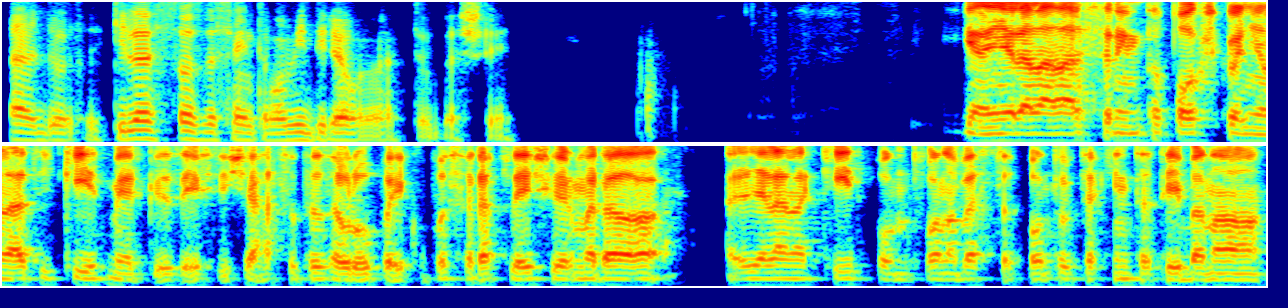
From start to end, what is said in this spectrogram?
eldőlt, hogy ki lesz az, de szerintem a Vidire van a legtöbb esély. Igen, jelenállás szerint a Paks könnyen lehet, hogy két mérkőzést is játszott az Európai Kupa szereplésért, mert a, jelenleg két pont van a vesztett pontok tekintetében a,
